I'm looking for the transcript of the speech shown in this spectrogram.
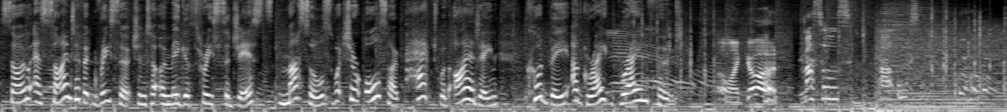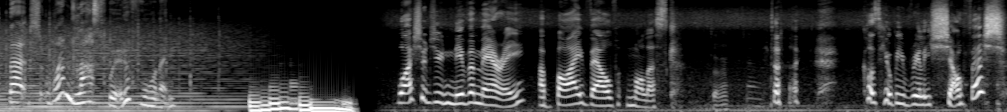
So, as scientific research into omega 3 suggests, mussels, which are also packed with iodine, could be a great brain food. Oh my god. Mussels are awesome. But one last word of warning. Why should you never marry a bivalve mollusk? Don't know. Because he'll be really shellfish.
